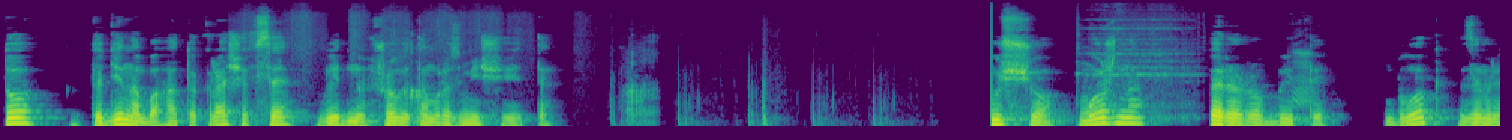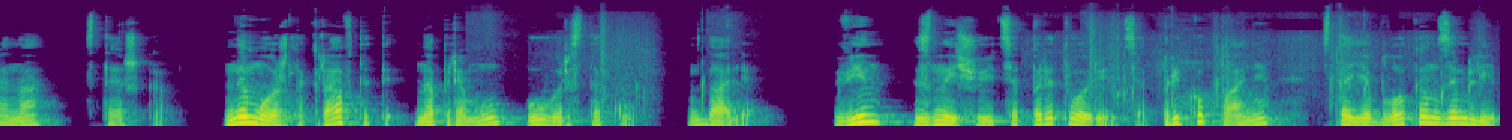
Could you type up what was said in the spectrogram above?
то тоді набагато краще все видно, що ви там розміщуєте. У що можна переробити блок земляна стежка? Не можна крафтити напряму у верстаку. Далі. Він знищується, перетворюється. При копанні стає блоком землі.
